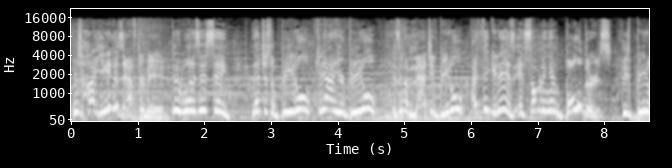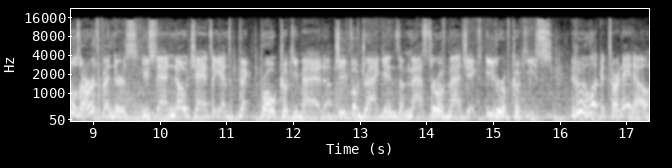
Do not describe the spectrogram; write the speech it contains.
There's hyenas after me. Dude, what is this thing? Is that just a beetle? Get out of here, beetle! Is it a magic beetle? I think it is. It's summoning in boulders. These beetles are earthbenders. You stand no chance against Beck Bro Cookie Man, Chief of Dragons, Master of Magic, Eater of Cookies. Ooh, look, a tornado.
